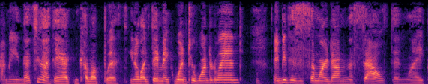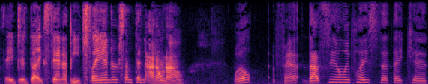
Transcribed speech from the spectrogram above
I mean, that's the only thing I can come up with. You know, like they make Winter Wonderland. Maybe this is somewhere down in the south, and like they did like stand up beachland or something. I don't know. Well, fa- that's the only place that they could,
